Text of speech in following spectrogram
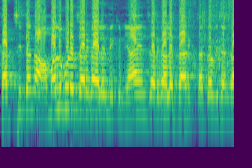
ఖచ్చితంగా అమలు కూడా జరగాలి మీకు న్యాయం జరగాలి దానికి తగ్గ విధంగా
